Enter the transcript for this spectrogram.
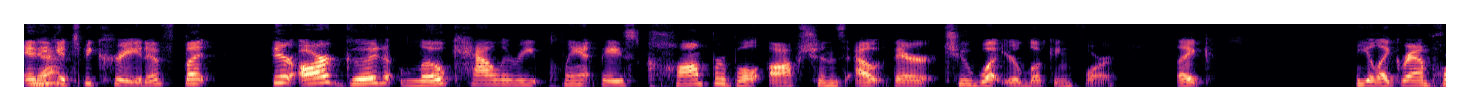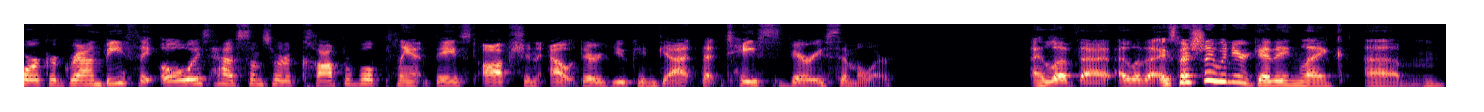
and Yeah. you get to be creative, but there are good low-calorie plant-based comparable options out there to what you're looking for. Like you like ground pork or ground beef, they always have some sort of comparable plant based option out there you can get that tastes very similar. I love that. I love that. Especially when you're getting like um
